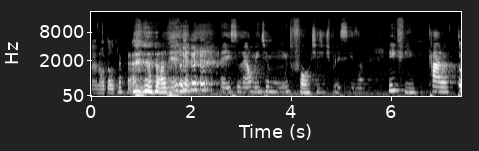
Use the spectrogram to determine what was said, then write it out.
Anota outra frase. é, isso realmente é muito forte, a gente precisa. Enfim, cara, tô...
